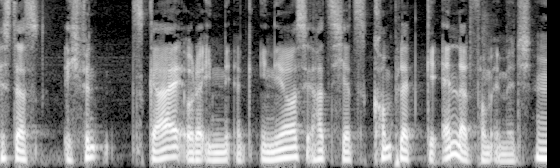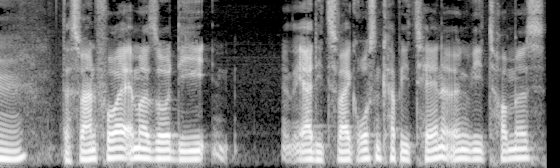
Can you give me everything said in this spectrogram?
ist, dass ich finde, Sky oder Ine- Ineos hat sich jetzt komplett geändert vom Image. Das waren vorher immer so die, ja, die zwei großen Kapitäne irgendwie, Thomas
